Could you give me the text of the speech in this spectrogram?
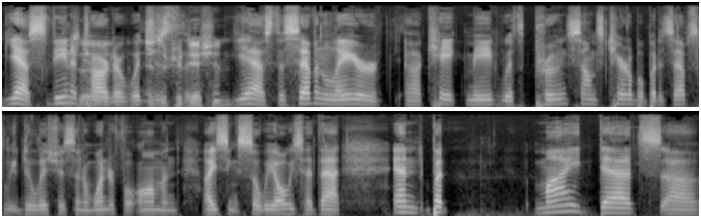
Yes, Vinarterta, which is a is the- tradition? yes, the seven-layer uh, cake made with prunes sounds terrible, but it's absolutely delicious and a wonderful almond icing. So we always had that, and but my dad's uh,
